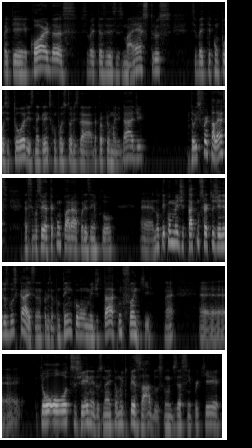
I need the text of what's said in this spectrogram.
vai ter cordas, você vai ter às vezes maestros, você vai ter compositores, né? Grandes compositores da, da própria humanidade. Então isso fortalece, né? se você até comparar, por exemplo, é, não tem como meditar com certos gêneros musicais, né? Por exemplo, não tem como meditar com funk, né? É, que, ou, ou, outros gêneros, né? Então, muito pesados, vamos dizer assim, porque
